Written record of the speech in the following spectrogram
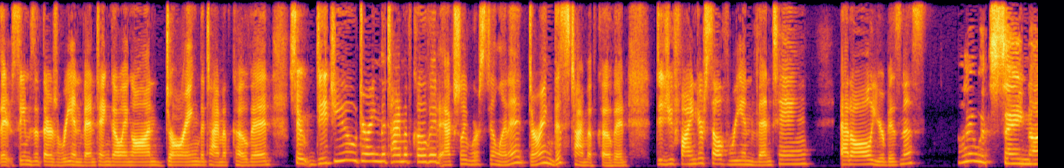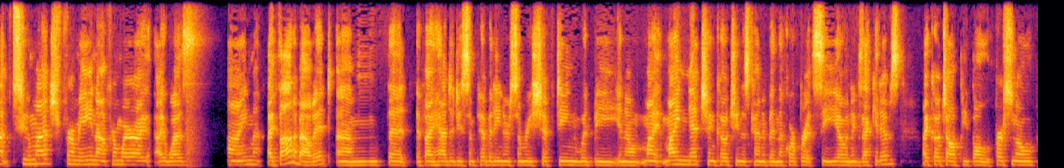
it seems that there's reinventing going on during the time of COVID. So, did you during the time of COVID, actually, we're still in it, during this time of COVID, did you find yourself reinventing at all your business? I would say not too much for me, not from where I, I was time i thought about it um, that if i had to do some pivoting or some reshifting would be you know my, my niche in coaching has kind of been the corporate ceo and executives. I coach all people personal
